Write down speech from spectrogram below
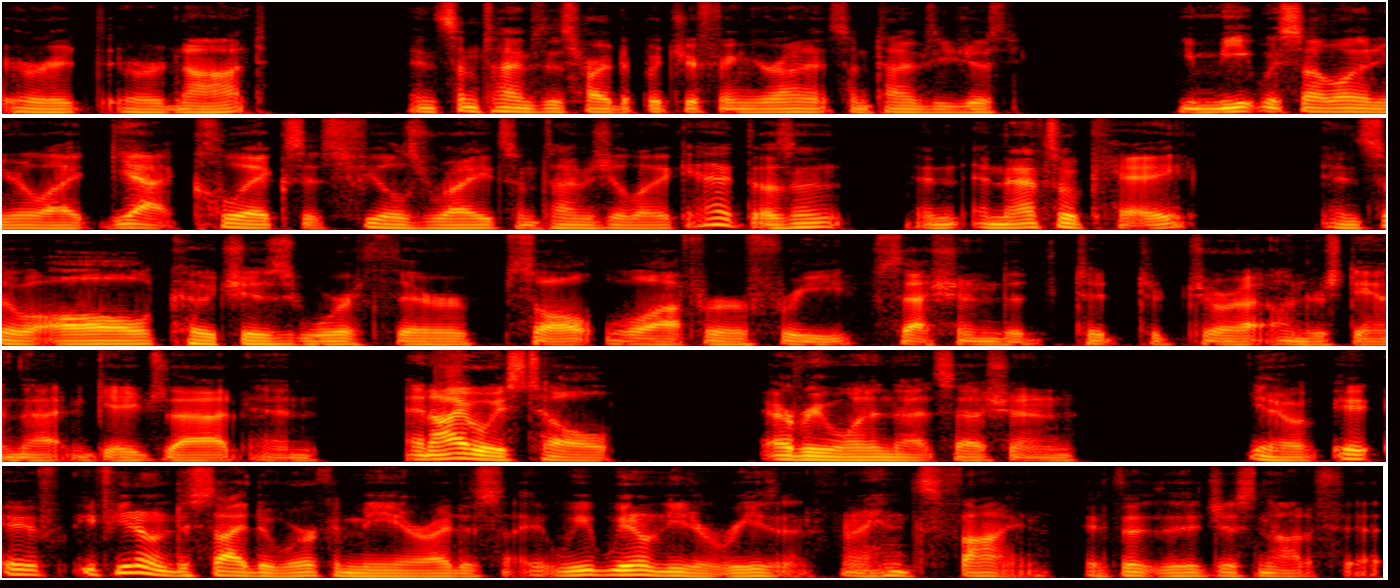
or or not. And sometimes it's hard to put your finger on it. Sometimes you just you meet with someone and you're like, yeah, it clicks, it feels right. Sometimes you're like, eh, it doesn't, and and that's okay. And so all coaches worth their salt will offer a free session to, to, to try to understand that, engage that. And, and I always tell everyone in that session, you know, if, if you don't decide to work with me or I decide, we, we don't need a reason, right? It's fine. If it's just not a fit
